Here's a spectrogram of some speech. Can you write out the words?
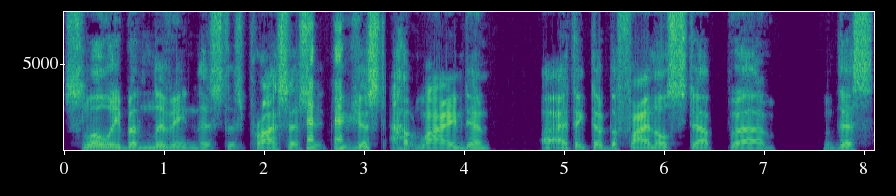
slowly been living this this process that you just outlined and I think that the final step, uh, this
